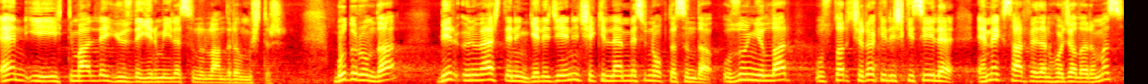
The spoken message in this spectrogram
en iyi ihtimalle %20 ile sınırlandırılmıştır. Bu durumda bir üniversitenin geleceğinin şekillenmesi noktasında uzun yıllar usta çırak ilişkisiyle emek sarf eden hocalarımız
